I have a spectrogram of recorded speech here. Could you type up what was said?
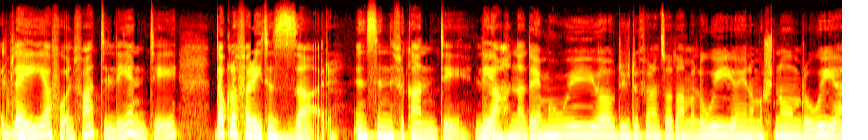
il-play mm. hija fuq il-fatt li inti dawk l-affarijiet iż-żgħar insinnifikanti li mm. aħna dejjem u hija u differenza tagħmel u hija jiena mhux numru u hija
